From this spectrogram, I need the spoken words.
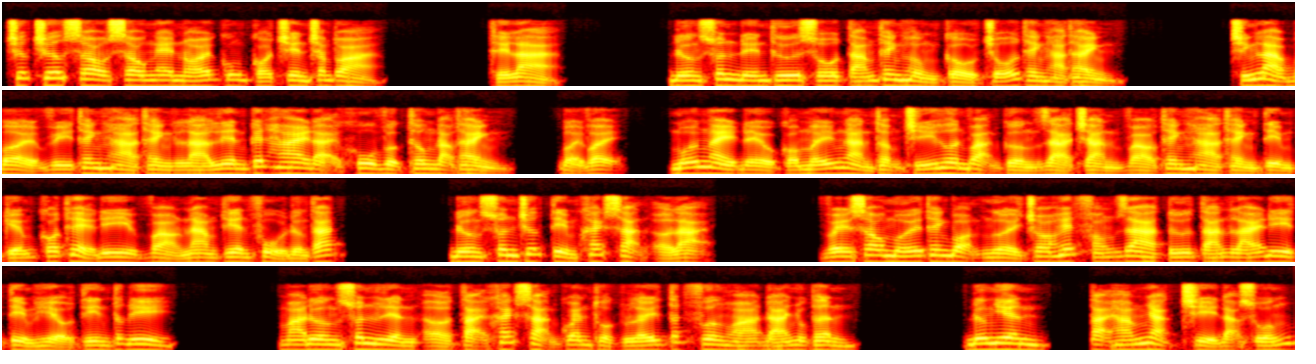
Trước trước sau sau nghe nói cũng có trên trăm tòa. Thế là, Đường Xuân đến thứ số tám Thanh Hồng cầu chỗ Thanh Hà thành. Chính là bởi vì Thanh Hà thành là liên kết hai đại khu vực thông đạo thành, bởi vậy, mỗi ngày đều có mấy ngàn thậm chí hơn vạn cường giả tràn vào Thanh Hà thành tìm kiếm có thể đi vào Nam Thiên phủ đường tắt. Đường Xuân trước tìm khách sạn ở lại. Về sau mới thanh bọn người cho hết phóng ra tứ tán lái đi tìm hiểu tin tức đi. Mà Đường Xuân liền ở tại khách sạn quen thuộc lấy tất phương hóa đá nhục thân. Đương nhiên, tại hám nhạc chỉ đạo xuống,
